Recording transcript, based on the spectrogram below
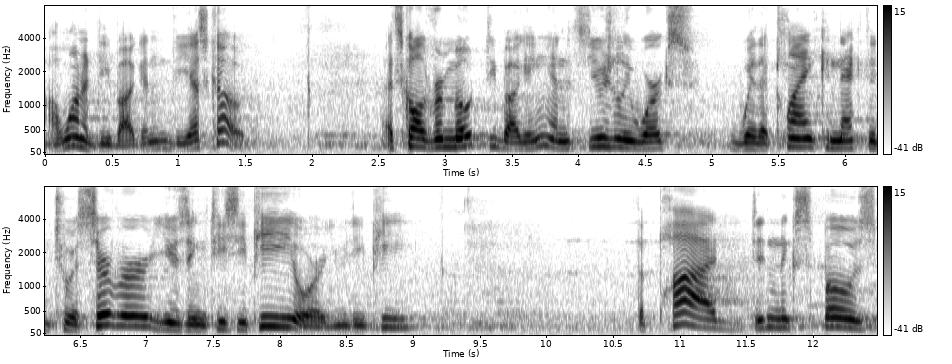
I want to debug in VS Code. It's called remote debugging, and it usually works with a client connected to a server using TCP or UDP. the pod didn't expose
